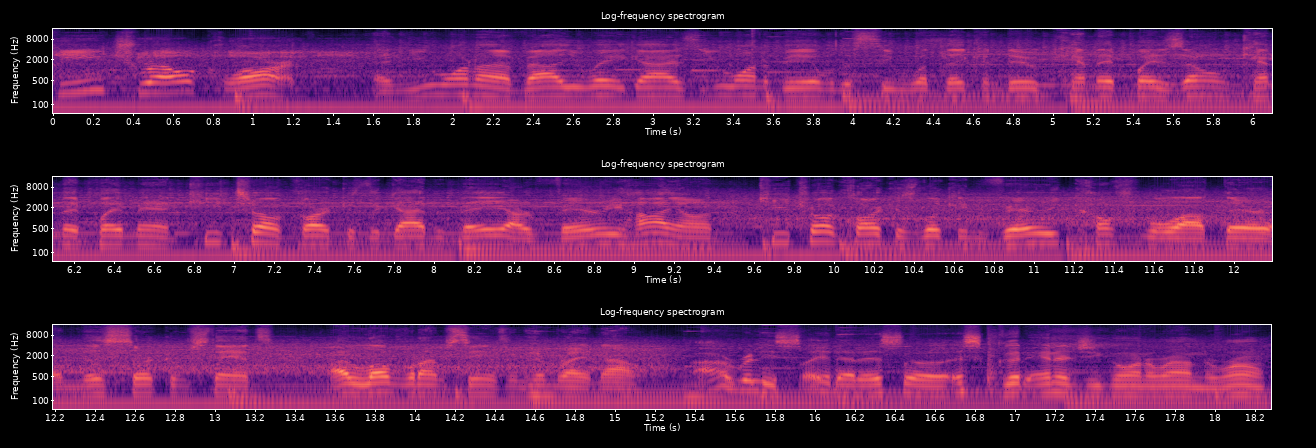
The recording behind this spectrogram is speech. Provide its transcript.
Kei'Trel Clark. And you want to evaluate guys, you want to be able to see what they can do. Can they play zone? Can they play man? Kei'Trel Clark is the guy that they are very high on. Kei'Trel Clark is looking very comfortable out there in this circumstance. I love what I'm seeing from him right now. I really say that it's a it's good energy going around the room.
